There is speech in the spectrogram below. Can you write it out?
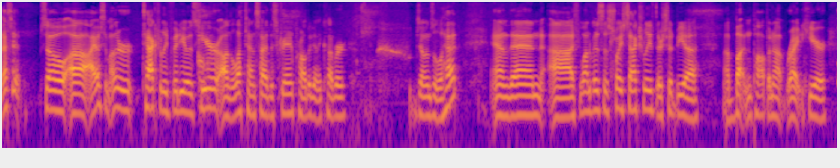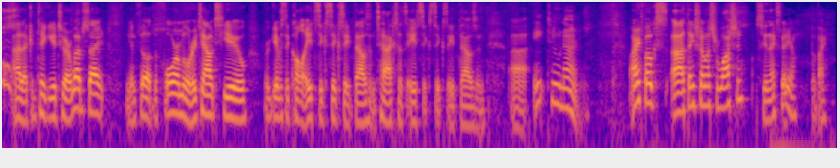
that's it. So uh, I have some other tax relief videos here on the left-hand side of the screen. Probably going to cover Joan's little head. And then uh, if you want to visit Choice Tax Relief, there should be a, a button popping up right here uh, that can take you to our website. You can fill out the form. We'll reach out to you or give us a call, 866-8000-TAX. That's 866-8000-829. Uh, All right, folks. Uh, thanks so much for watching. See you next video. Bye-bye.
